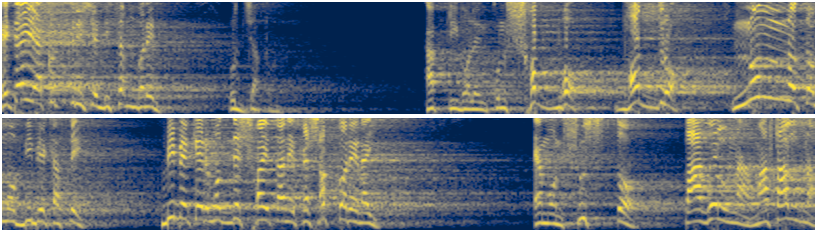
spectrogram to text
এটাই একত্রিশে ডিসেম্বরের উদযাপন। আপনি বলেন, কোন সভ্য, ভদ্র, ন্যূনতম বিবেক আছে? বিবেকের মধ্যে শয়তানে পেশাব করে নাই। এমন সুস্থ পাগল না, মাতাল না।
